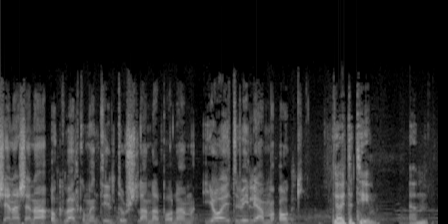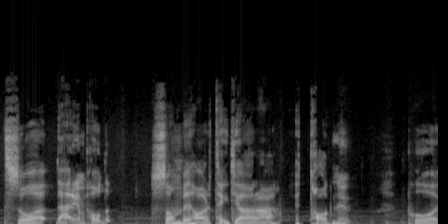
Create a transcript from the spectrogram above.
Tjena tjena och välkommen till Torslanda-podden. Jag heter William och Jag heter Tim. Så det här är en podd som vi har tänkt göra ett tag nu. På,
